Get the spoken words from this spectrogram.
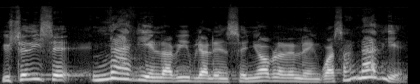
Y usted dice, nadie en la Biblia le enseñó a hablar en lenguas, a nadie.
